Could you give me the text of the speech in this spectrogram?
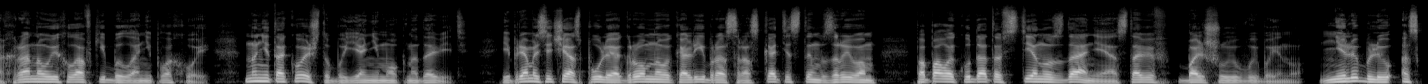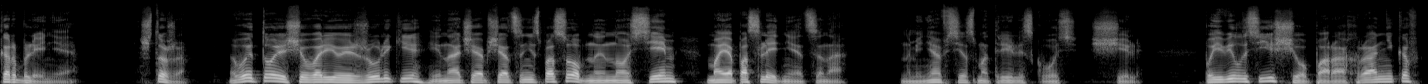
Охрана у их лавки была неплохой, но не такой, чтобы я не мог надавить. И прямо сейчас пуля огромного калибра с раскатистым взрывом попала куда-то в стену здания, оставив большую выбоину. Не люблю оскорбления. Что же, вы то еще варьё и жулики, иначе общаться не способны, но семь — моя последняя цена. На меня все смотрели сквозь щель появилась еще пара охранников,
